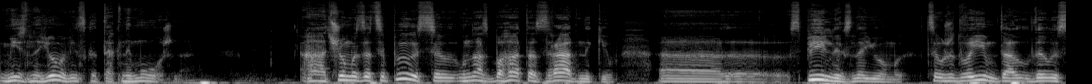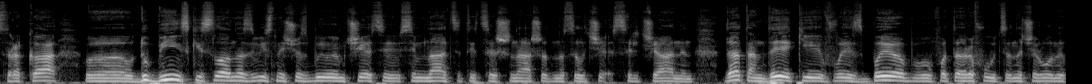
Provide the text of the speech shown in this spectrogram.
мій знайомий він сказав, так не можна. А що ми зацепилися? У нас багато зрадників, е, спільних знайомих. Це вже двоїм дали строка. Е, Дубінський славнозвісний, що збив МЧ-17, це ж наш односельчанин. Да, Там деякі ФСБ фотографуються на Червоних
